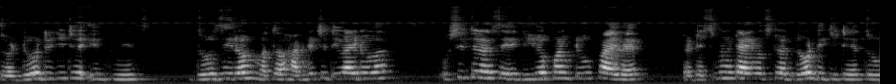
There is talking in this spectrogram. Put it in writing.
तो दो डिजिट है इट मीन्स दो ज़ीरो मतलब हंड्रेड से डिवाइड होगा उसी तरह से ज़ीरो पॉइंट टू फाइव है तो डेसिमल टाइम उसके बाद दो डिजिट है तो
